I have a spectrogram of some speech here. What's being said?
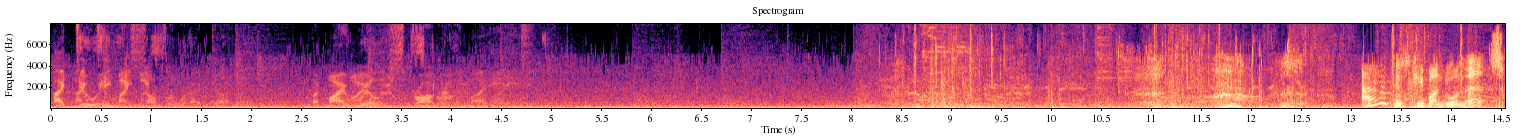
I do hate myself for what I've done. But my will is stronger than my hate. I just keep on doing this.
